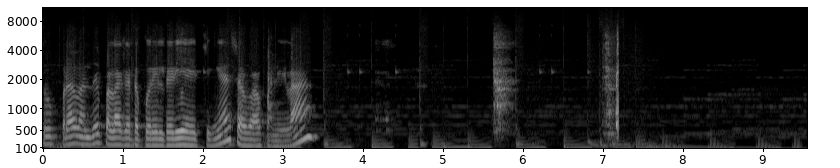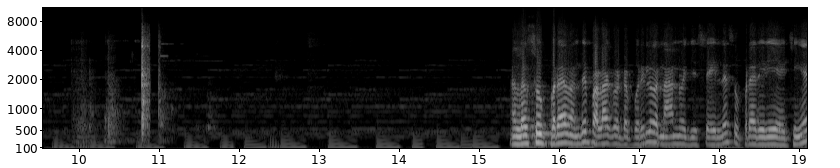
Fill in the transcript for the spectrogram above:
சூப்பராக வந்து பல்லாக்கட்டை பொரியல் ரெடி ஆயிடுச்சுங்க. ஸ்டவ் ஆஃப் பண்ணிடலாம். நல்லா சூப்பராக வந்து பலாக்கோட்டை பொரியல் ஒரு நான்வெஜ் ஸ்டைலில் சூப்பராக ரெடி ஆயிடுச்சுங்க.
